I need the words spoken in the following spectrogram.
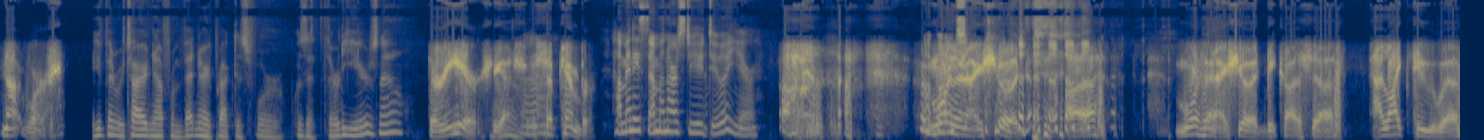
not worse. You've been retired now from veterinary practice for, was it 30 years now? 30 years, yes, wow. September. How many seminars do you do a year? Uh, more than I should. uh, more than I should because uh, I like to, uh,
